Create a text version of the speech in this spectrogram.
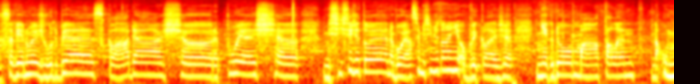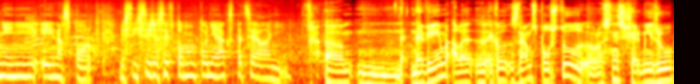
se věnuješ hudbě, skládáš, eh, repuješ. eh, Myslíš si, že to je, nebo já si myslím, že to není obvyklé, že někdo má talent na umění i na sport. Myslíš si, že jsi v tom to nějak speciální? Um, ne, nevím, ale eh, jako znám spoustu eh, vlastně šermířů,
